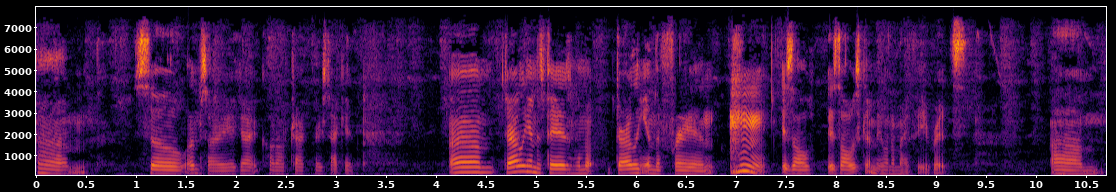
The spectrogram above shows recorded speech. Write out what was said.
um, so I'm sorry, I got caught off track for a second. Um, Darling in the of, Darling in the Franxx is all is always gonna be one of my favorites. Um,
